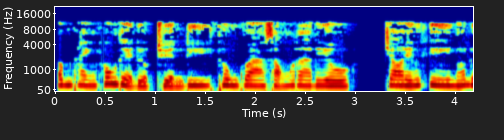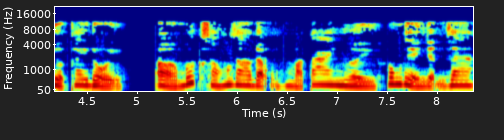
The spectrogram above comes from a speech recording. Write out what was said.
âm thanh không thể được truyền đi thông qua sóng radio cho đến khi nó được thay đổi ở mức sóng dao động mà tai người không thể nhận ra.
